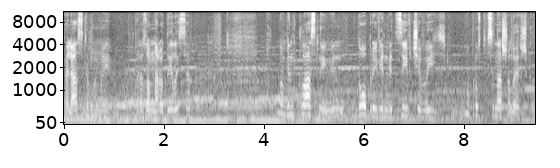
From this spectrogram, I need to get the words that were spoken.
колясками, ми разом народилися. Ну, він класний, він добрий, він відзивчивий. Ну, просто це наш Олешка.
